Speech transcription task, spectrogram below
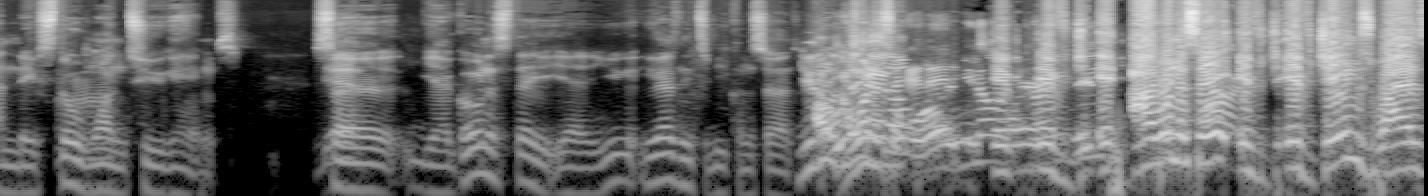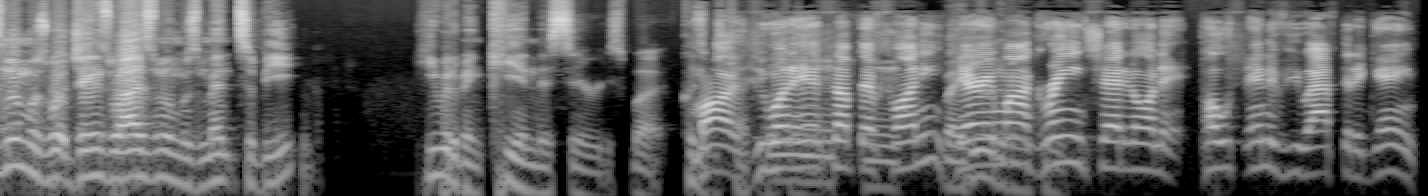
and they've still Mhm. won two games. So yeah, Golden State, yeah, you, you guys need to be concerned. You I don't was wanna think saying so? the And then, you know if, if, if I want to say if if James Wiseman was what James Wiseman was meant to be, he would have been key in this series. But he was Mars, you want to hear something Mhm. funny? But he would've been Draymond cool. Green said it on the post interview after the game.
